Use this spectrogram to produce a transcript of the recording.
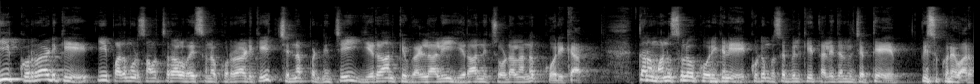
ఈ కుర్రాడికి ఈ పదమూడు సంవత్సరాల వయసున్న కుర్రాడికి చిన్నప్పటి నుంచి ఇరాన్కి వెళ్ళాలి ఇరాన్ని చూడాలన్న కోరిక. తన మనసులో కోరికని కుటుంబ సభ్యులకి తల్లిదండ్రులు చెప్తే విసుక్కునేవారు.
